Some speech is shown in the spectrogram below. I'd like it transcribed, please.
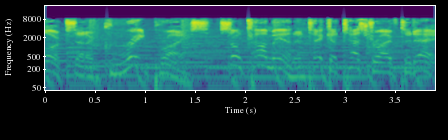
looks at a great price. So come in and take a test drive today.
